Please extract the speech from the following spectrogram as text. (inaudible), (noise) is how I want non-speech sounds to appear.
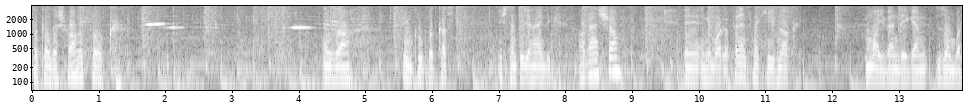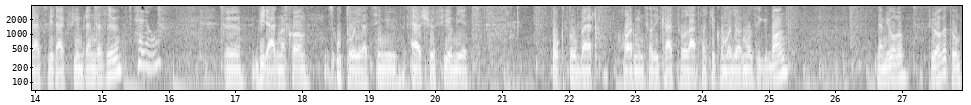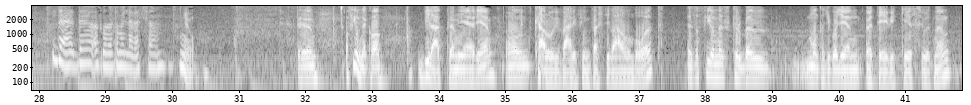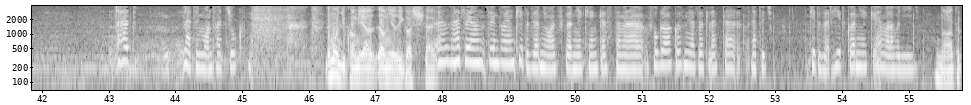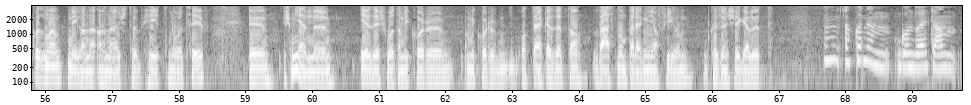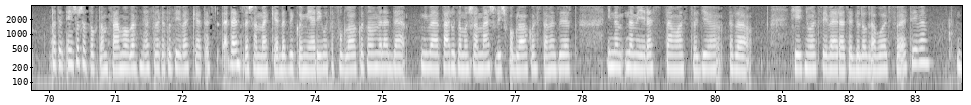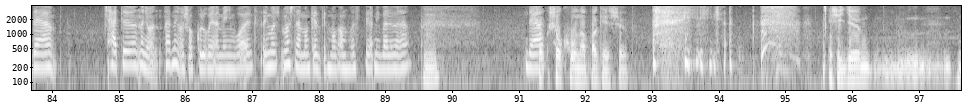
Szervusztok, kedves hallgatók! Ez a Filmklub Podcast Isten tudja hányadik adása. Engem Morga Ferencnek hívnak, mai vendégem Zomborác Virág filmrendező. Hello! Virágnak az Utóélet című első filmjét október 30-ától láthatjuk a magyar mozikban. Nem jól fülhallgató? De, de azt gondoltam, hogy leveszem. Jó. A filmnek a világpremierje a Kálói Vári Filmfesztiválon volt. Ez a film, ez körülbelül mondhatjuk, hogy ilyen öt évig készült, nem? Hát, lehet, hogy mondhatjuk. De mondjuk, ami az, ami az igazság. Hát olyan, szerintem olyan 2008 környékén kezdtem el foglalkozni az ötlettel, lehet, hogy 2007 környékén, valahogy így. Na, hát akkor az már még annál, annál is több, 7-8 év. Ö, és milyen ö, érzés volt, amikor, ö, amikor ott elkezdett a vásznon peregni a film közönség előtt? Mm, akkor nem gondoltam, tehát én sose szoktam számolgatni ezeket az éveket, ezt rendszeresen megkérdezik, hogy milyen régóta foglalkozom vele, de mivel párhuzamosan máshol is foglalkoztam, ezért én nem, nem éreztem azt, hogy ez a 7-8 éve erre az egy dologra volt föltéve, de hát nagyon, hát nagyon sokkoló élmény volt. Most, most nem kezdek magamhoz térni belőle. Hmm. De sok, sok hónappal később. (laughs) Igen. És így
